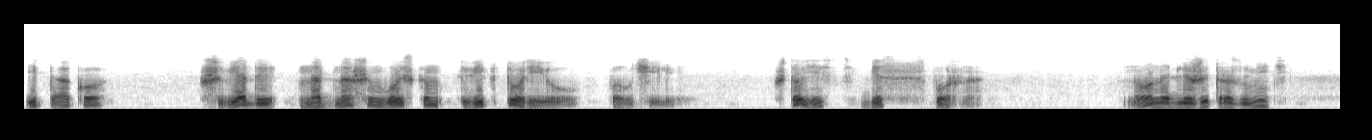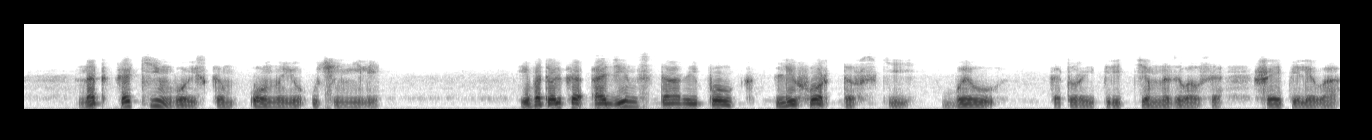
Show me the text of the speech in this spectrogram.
Итако, шведы над нашим войском Викторию получили, что есть бесспорно. Но надлежит разуметь, над каким войском оную учинили. Ибо только один старый полк Лефортовский был, который перед тем назывался Шепелева.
